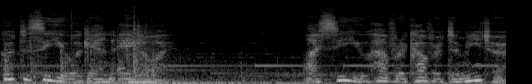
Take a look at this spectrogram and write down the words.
Good to see you again, Aloy. I see you have recovered Demeter.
